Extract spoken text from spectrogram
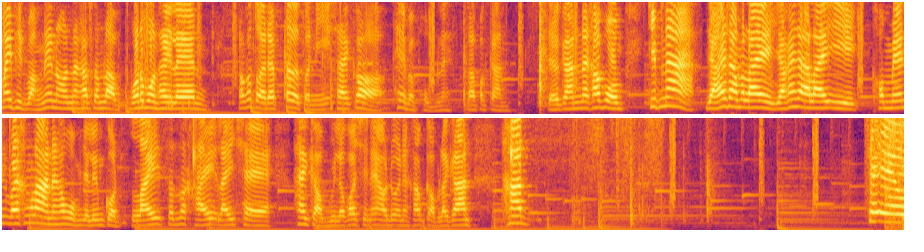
ไม่ผิดหวังแน่นอนนะครับสำหรับวอเตอร์โบนไทยแลนด์แล้วก็ตัวอะแดปเตอร์ตัวนี้ใช้ก็เท่แบบผมเลยรับประกันเจอกันนะครับผม คลิปหน้าอยากให้ทำอะไร อยากให้ทำอะไรอีก คอมเมนต์ไว้ข้างล่างนะครับผม อย่าลืมกดไลค์ซับสไครต์ไลค์แชร์ให้กับวิลแล้วก็ชาแนลด้วยนะครับ กับรายการฮัทเชล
